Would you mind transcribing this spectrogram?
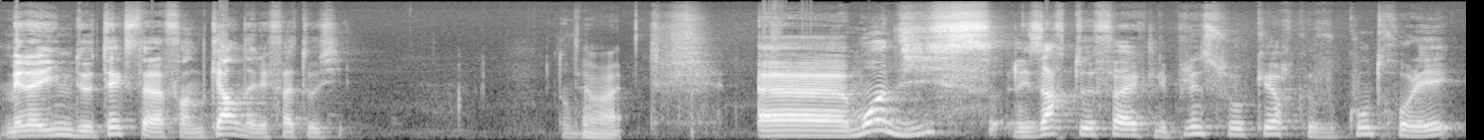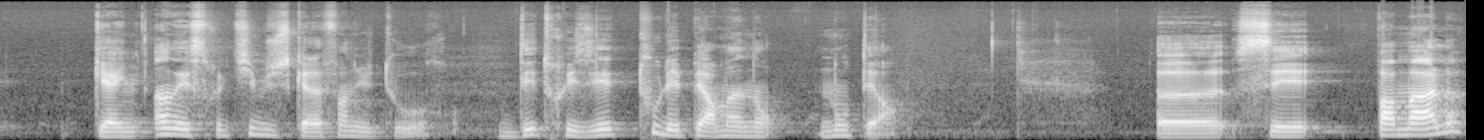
mais la ligne de texte à la fin de card, elle est fat aussi. C'est vrai. Euh, moins 10, les artefacts, les planeswalkers que vous contrôlez gagnent indestructible jusqu'à la fin du tour. Détruisez tous les permanents non terrain. Euh, c'est pas mal,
